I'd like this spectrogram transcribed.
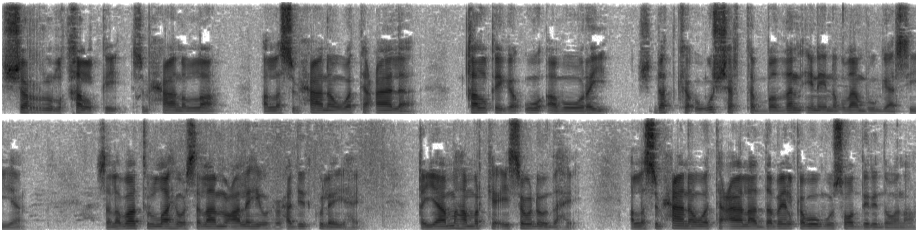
sharu lkhalqi subxaana allah allah subxaanahu wa tacaalaa khalqiga uu abuuray dadka ugu sharta badan inay noqdaan buu gaarsiiyaa salawaatullaahi wasalaamu calayhi wuxuu xadiid ku leeyahay. Qiyaamaha marka ay soo dhowdahay allah subxaanahu wa tacaalaa dabayl qabow buu soo diri doonaa.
